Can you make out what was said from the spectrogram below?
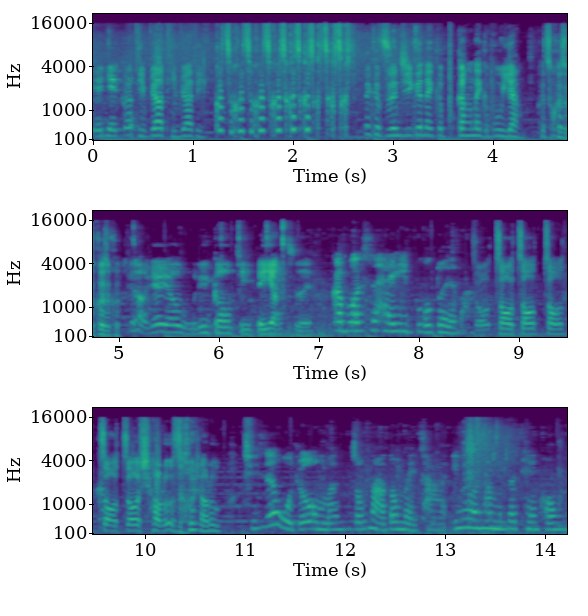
有点不要停不要停不要停！快走快走快走快走快走快走快走！那个直升机跟那个刚刚那个不一样，快走快走快走快好像有武力攻击的样子。该不会是黑衣部队的吧？走走走走走走小路走小路，其实我觉得我们走哪都没差，因为他们在天空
